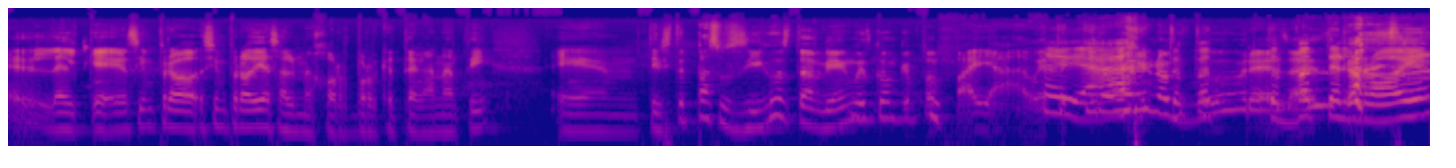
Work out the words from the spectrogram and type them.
El, el que siempre, siempre odias al mejor porque te gana a ti. Em, triste para sus hijos también, güey. Es como que papá, ya, güey, te quiero ver en octubre. ¿sabes? el rollo.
